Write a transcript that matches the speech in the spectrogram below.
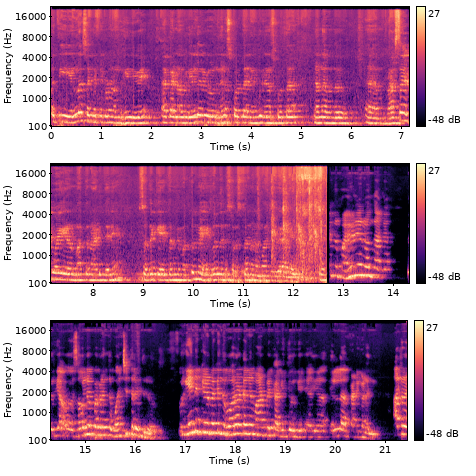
ಮತ್ತು ಈ ಎಲ್ಲ ಸಂಘಟನೆಗಳು ನಮ್ಮ ಹಿಂದಿವೆ. ಆ ಕಾರಣ ಅವ್ರಿಗೆಲ್ಲರಿಗೂ ನೆನೆಸ್ಕೊಳ್ತಾ ನಿಮಗೂ ನೆನೆಸ್ಕೊಳ್ತಾ ನನ್ನ ಒಂದು ಪ್ರಾಸ್ತಾವಿಕವಾಗಿ ಮಾತನಾಡಿದ್ದೇನೆ. ಸೊ ತಮಗೆ ಮತ್ತೊಮ್ಮೆ ಒಂದನ್ನು ಸಲ್ಲಿಸ್ತಾ ನಮ್ಮ ಮಹಿಳೆಯರು ಅಂದಾಗ ಇವ್ರಿಗೆ ಸೌಲಭ್ಯಗಳಿಂದ ವಂಚಿತರಿದ್ರು. ಇವ್ರಿಗೆ ಏನೇ ಕೇಳ್ಬೇಕಂದ್ರೆ ಹೋರಾಟನೇ ಮಾಡ್ಬೇಕಾಗಿತ್ತು ಇವ್ರಿಗೆ ಎಲ್ಲ ಕಡೆಗಳಲ್ಲಿ. ಆದ್ರೆ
